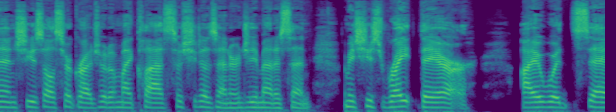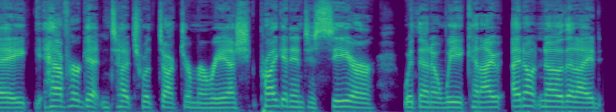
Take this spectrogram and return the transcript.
and she's also a graduate of my class. So she does energy medicine. I mean, she's right there. I would say have her get in touch with Dr. Maria. She'd probably get in to see her within a week. And I, I don't know that I'd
